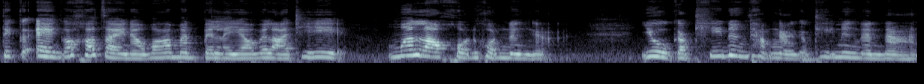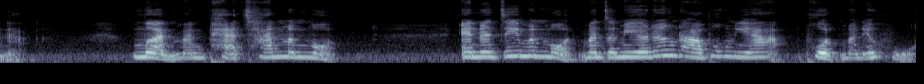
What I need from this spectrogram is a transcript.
ติ๊กเองก็เข้าใจนะว่ามันเป็นระยะเวลาที่เมื่อเราคนคนหนึ่งอะอยู่กับที่หนึ่งทำงานกับที่หนึ่งนานๆอะเหมือนมันแพชชั่นมันหมด energy มันหมด มันจะมีเรื่องราวพวกนี้ผุดมาในหัว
